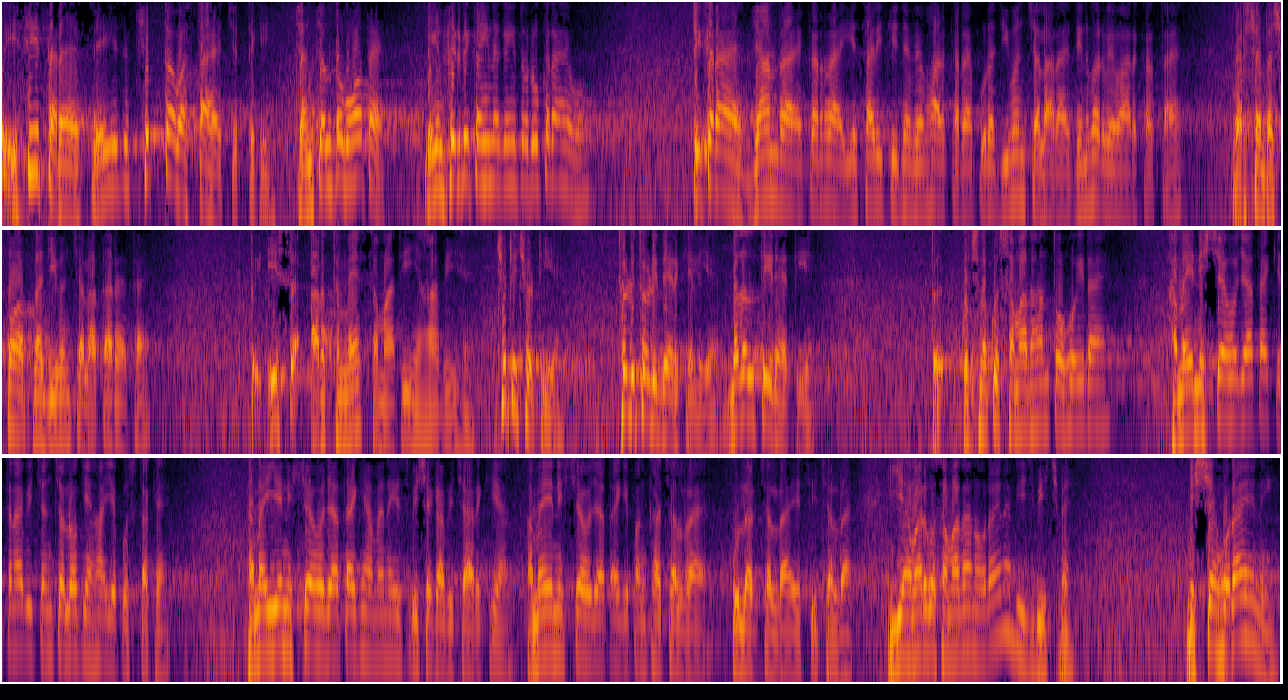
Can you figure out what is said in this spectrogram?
तो इसी तरह से ये जो क्षिप्त अवस्था है चित्त की, चंचल तो बहुत है, लेकिन फिर भी कहीं ना कहीं तो रुक रहा है वो। टिक रहा है, जान रहा है, कर रहा है, ये सारी चीज़ें व्यवहार कर रहा है, पूरा जीवन चला रहा है दिन भर व्यवहार करता है, वर्षों, दशकों अपना जीवन चलाता रहता है। तो इस अर्थ में समाधि यहाँ भी है छोटी छोटी है थोड़ी थोड़ी देर के लिए, बदलती रहती है। तो कुछ ना कुछ समाधान तो हो ही रहा है। हमें निश्चय हो जाता है कितना भी चंचल हो कि हाँ ये पुस्तक है। हमें ये निश्चय हो जाता है कि मैंने इस विषय का विचार किया। हमें ये निश्चय हो जाता है कि पंखा चल रहा है, कूलर चल रहा है, एसी चल रहा है। ये हमारे को समाधान हो रहा है ना बीच बीच में? निश्चय हो रहा है नहीं?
